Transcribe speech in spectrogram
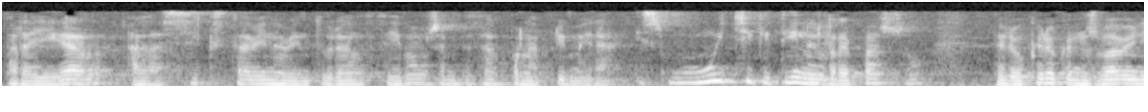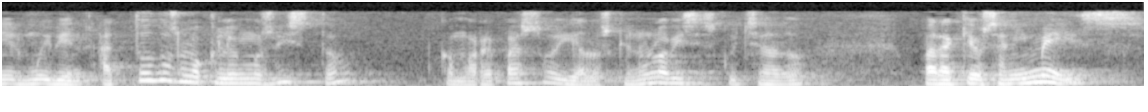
para llegar a la sexta bienaventuranza y vamos a empezar por la primera. Es muy chiquitín el repaso, pero creo que nos va a venir muy bien a todos lo que lo hemos visto como repaso y a los que no lo habéis escuchado, para que os animéis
